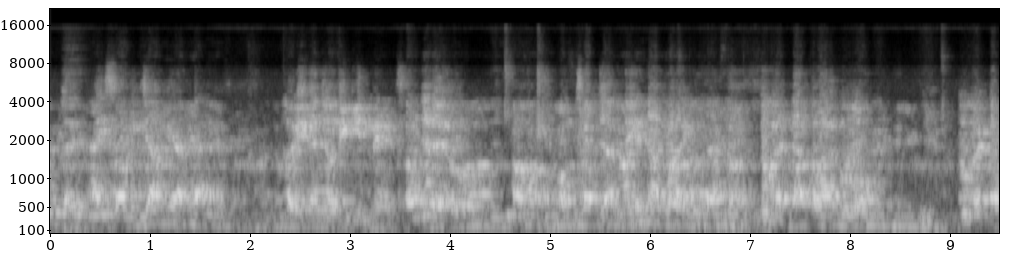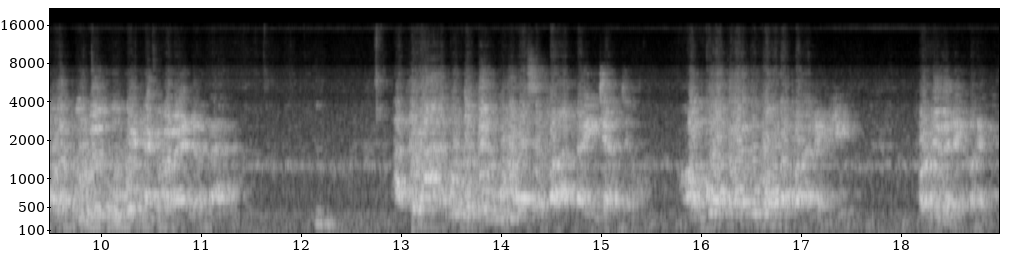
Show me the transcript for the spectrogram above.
ऐसा एग्ज़ाम में आता है लगेगा जो नहीं गिनने समझ रहे हो हाँ हम सब जानते हैं क्या पढ़ाई होता है दो घंटा अखबार को दो घंटा भरपूर बेवकूफ़ बैठा के बनाया जाता है को तो बेवकूफों से पढ़ाता ही हमको को ना पढ़ाने के लिए पढ़ेगा नहीं करेंगे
